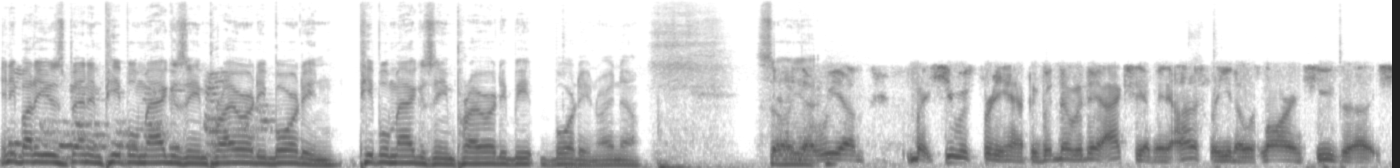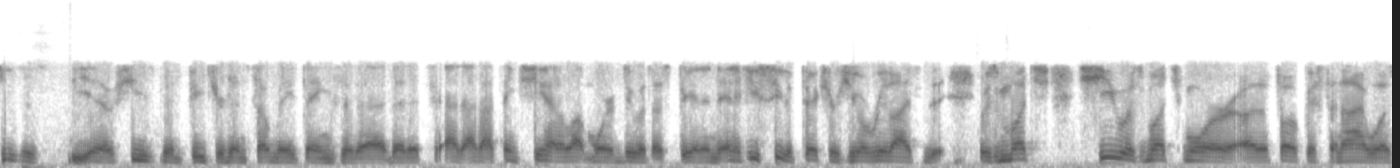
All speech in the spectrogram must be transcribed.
anybody who's been in People Magazine priority boarding, People Magazine priority be- boarding right now. So yeah, yeah, no, we um, but she was pretty happy. But no, but they, actually, I mean, honestly, you know, with Lauren, she's uh, she's just, you know, she's been featured in so many things that uh, that it's. I, I think she had a lot more to do with us being. in And if you see the pictures, you'll realize that it was much. She was much more uh, the focus than I was,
